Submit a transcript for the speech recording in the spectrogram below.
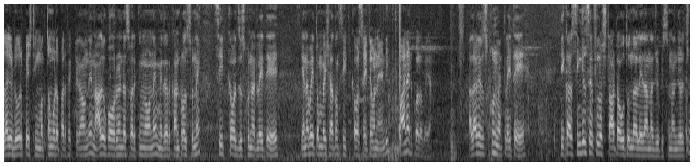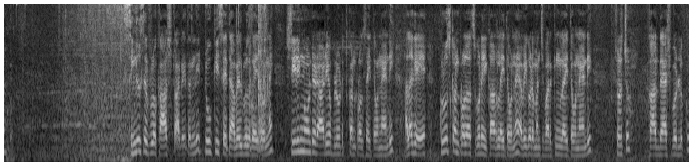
అలాగే డోర్ పేస్టింగ్ మొత్తం కూడా పర్ఫెక్ట్గా ఉంది. నాలుగు పవర్ విండోస్ వర్కింగ్లో ఉన్నాయి. మిర్రర్ కంట్రోల్స్ ఉన్నాయి. సీట్ కవర్ చూసుకున్నట్లయితే ఎనభై తొంభై శాతం సీట్ కవర్స్ అయితే ఉన్నాయండి. బానెట్ కోలబయ్య అలాగే చూసుకున్నట్లయితే ఈ కార్ సింగిల్ సెల్ఫ్లో స్టార్ట్ అవుతుందా లేదా అన్న చూపిస్తున్నాను చూడొచ్చు. సింగిల్ సెల్ఫ్లో కార్ స్టార్ట్ అవుతుంది. టూ కీస్ అయితే అవైలబుల్గా అయితే ఉన్నాయి. Steering mounted audio Bluetooth controls అయితే ఉన్నాయండి. అలాగే క్రూజ్ కంట్రోలర్స్ కూడా ఈ కార్లో అయితే ఉన్నాయి. అవి కూడా మంచి వర్కింగ్లో అయితే ఉన్నాయండి. చూడొచ్చు. Car dashboard look.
